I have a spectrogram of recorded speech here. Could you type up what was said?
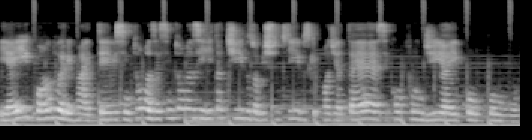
E aí, quando ele vai ter os sintomas, é sintomas irritativos, obstrutivos, que pode até se confundir aí com, com,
